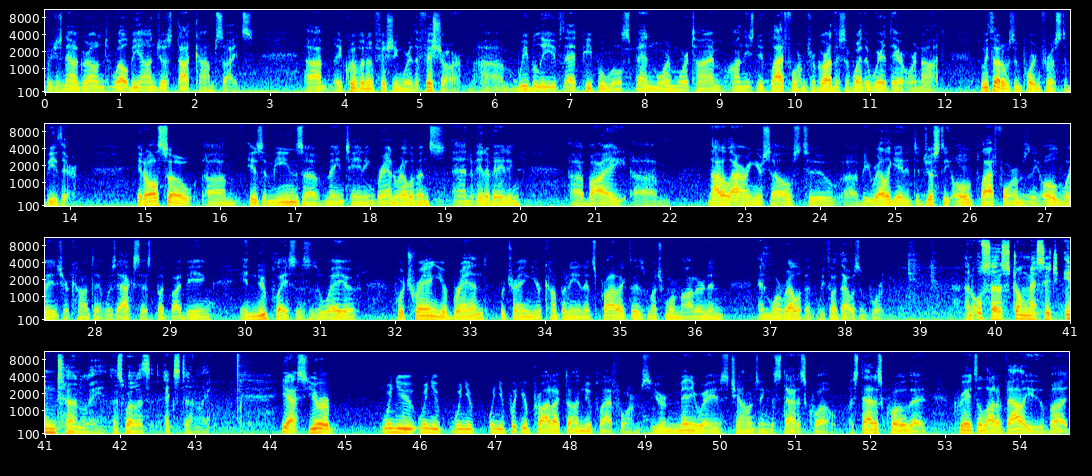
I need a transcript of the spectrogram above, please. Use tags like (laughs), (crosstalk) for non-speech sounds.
which has now grown well beyond just dot-com sites, um, equivalent of fishing where the fish are. Um, we believe that people will spend more and more time on these new platforms, regardless of whether we're there or not. So we thought it was important for us to be there. It also um, is a means of maintaining brand relevance and of innovating uh, by um, not allowing yourselves to uh, be relegated to just the old platforms and the old ways your content was accessed, but by being in new places as a way of portraying your brand, portraying your company and its product is much more modern and, and more relevant. We thought that was important. And also a strong message internally as well as externally. Yes, you're, when you, when, you, when, you, when you put your product on new platforms, you're in many ways challenging the status quo. A status quo that creates a lot of value, but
